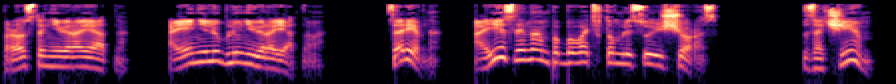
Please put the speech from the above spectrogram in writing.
«Просто невероятно. А я не люблю невероятного. Царевна, а если нам побывать в том лесу еще раз?» «Зачем?»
